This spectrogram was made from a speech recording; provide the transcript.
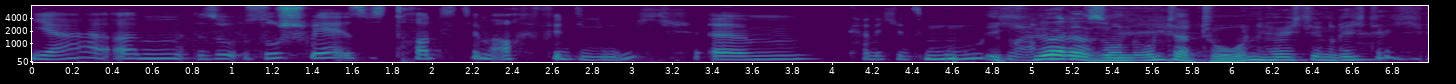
Ja, ähm, so, so schwer ist es trotzdem auch für die nicht. Ähm, kann ich jetzt Mut ich höre da so einen Unterton, höre ich den richtig?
